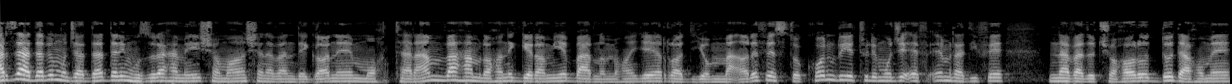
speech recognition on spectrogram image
عرض ادب مجدد داریم حضور همه شما شنوندگان محترم و همراهان گرامی برنامه های رادیو معارف استوکن روی طول موج اف ام ردیف 94 و دو دهم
